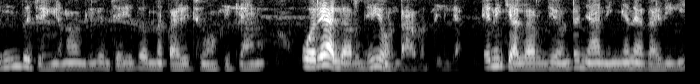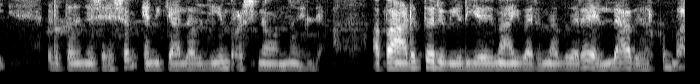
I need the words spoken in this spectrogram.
എന്ത് ചെയ്യണമെങ്കിലും ചെയ്തൊന്ന് കഴിച്ച് നോക്കിക്കാണും. ഒരു അലർജിയും ഉണ്ടാകത്തില്ല എനിക്ക് അലർജി ഉണ്ട് ഞാൻ ഇങ്ങനെ കഴുകി എടുത്തതിന് ശേഷം എനിക്ക് അലർജിയും പ്രശ്നമൊന്നുമില്ല. അപ്പോൾ അടുത്തൊരു വീഡിയോയുമായി വരുന്നത് വരെ എല്ലാവർക്കും ബൈ.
